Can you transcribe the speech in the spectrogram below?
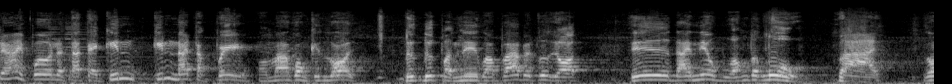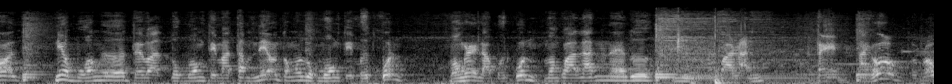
จะให้เปิดแล้วแต่แต่กินกินได้ตั้งปีออกมาก็กินร้อยดึกดึกปันนี้กว่าป้าไปสุดยอดที่ได้เนี้ยหวงตั้งลูกบายร้อยเนี้ยหวงเออแต่ว่าลูกหวงที่มาทำเนี้ยต้องลูกหวงที่มืดก้น มองได้หลับมืดก้นมองกว่าลันนะดูกว่าลันแต่ไอ้โอ้เรา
